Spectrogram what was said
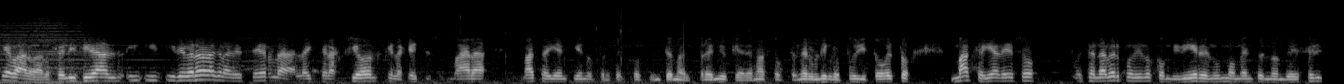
Qué bárbaro, felicidades. Y, y, de verdad agradecer la, la, interacción, que la gente sumara. Más allá entiendo perfecto un tema del premio, que además obtener un libro tuyo y todo esto. Más allá de eso, pues el haber podido convivir en un momento en donde se,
